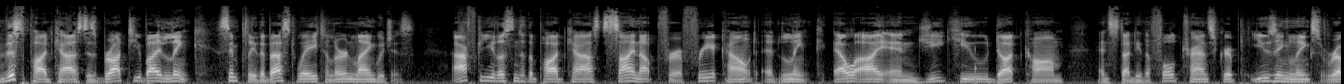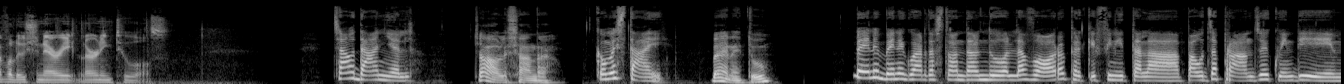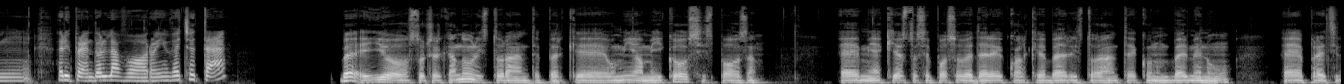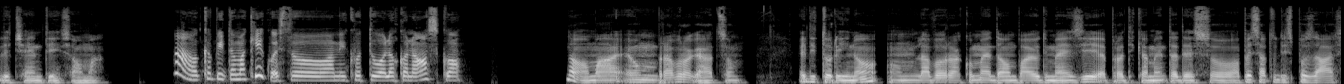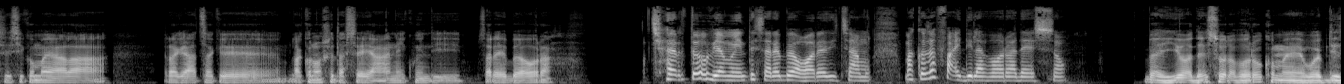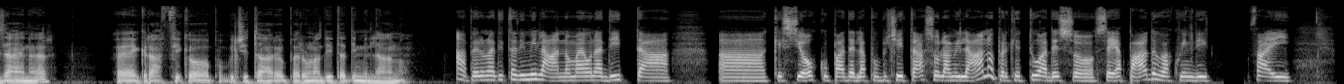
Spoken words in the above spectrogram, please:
This podcast is brought to you by Link, simply the best way to learn languages. After you listen to the podcast, sign up for a free account at link, L-I-N-G-Q dot com and study the full transcript using Link's revolutionary learning tools. Ciao Daniel, Ciao Alessandra. come stai? Bene, tu? Bene, bene, guarda, sto andando al lavoro perché è finita la pausa pranzo e quindi mm, riprendo il lavoro. Invece te? Beh, io sto cercando un ristorante perché un mio amico si sposa e mi ha chiesto se posso vedere qualche bel ristorante con un bel menù e prezzi decenti, insomma. Ah, ho capito, ma chi è questo amico tuo? Lo conosco? No, ma è un bravo ragazzo. È di Torino, mm, lavora con me da un paio di mesi e praticamente adesso ha pensato di sposarsi, siccome ha la ragazza che la conosce da sei anni, quindi sarebbe ora. Certo, ovviamente sarebbe ora, diciamo. Ma cosa fai di lavoro adesso? Beh, io adesso lavoro come web designer e grafico pubblicitario per una ditta di Milano. Ah, per una ditta di Milano, ma è una ditta ah, che si occupa della pubblicità solo a Milano perché tu adesso sei a Padova, quindi fai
